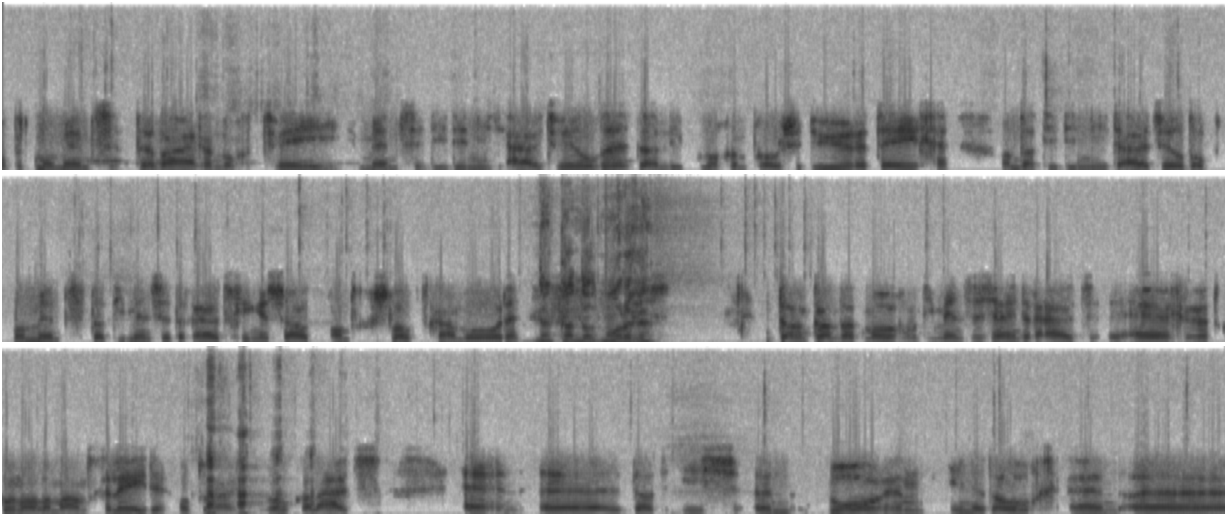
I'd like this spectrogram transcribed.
op het moment, er waren nog twee mensen die er niet uit wilden. Daar liep nog een procedure tegen, omdat die er niet uit wilden. Op het moment dat die mensen eruit gingen, zou het pand gesloopt gaan worden. Dan kan dat morgen. Dan kan dat morgen, want die mensen zijn eruit. Erger, het kon al een maand geleden, want toen waren ze er ook al uit. En uh, dat is een doorn in het oog. En uh,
